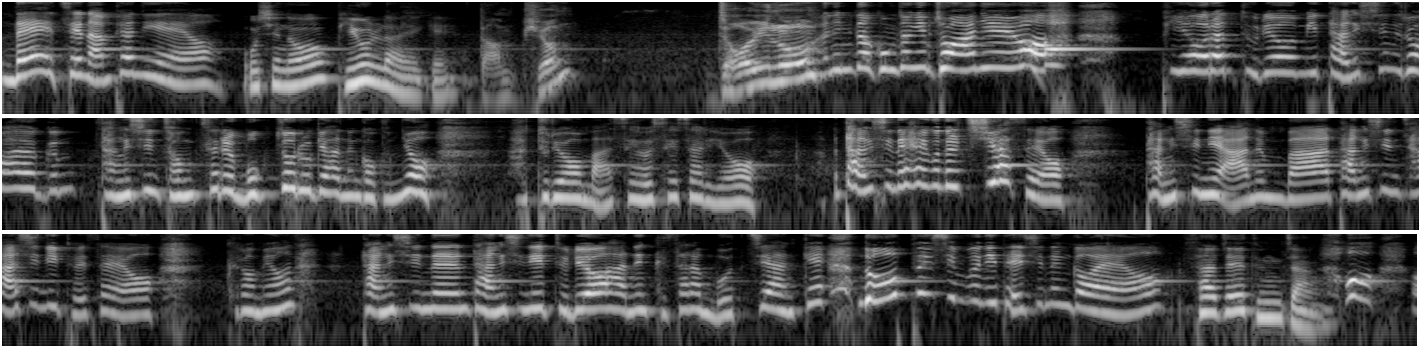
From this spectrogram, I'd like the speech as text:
네, 제 남편이에요. 오시노 비올라에게. 남편? 너 이놈? 아닙니다, 공장님 저 아니에요. 비열한 두려움이 당신으로 하여금 당신 정체를 목조르게 하는 거군요. 아, 두려워 마세요, 세자리요. 당신의 행운을 취하세요. 당신이 아는 바 당신 자신이 되세요. 그러면 당신은 당신이 두려워하는 그 사람 못지않게 높은 신분이 되시는 거예요. 사제 등장. 어,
